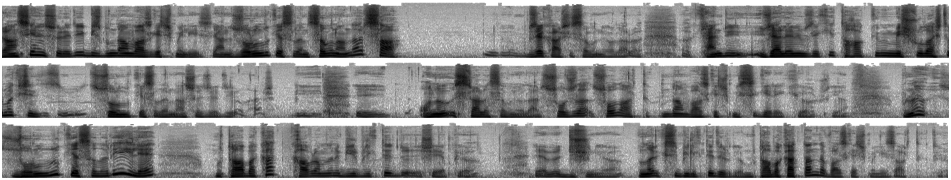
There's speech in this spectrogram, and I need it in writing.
Rancière'nin söylediği biz bundan vazgeçmeliyiz. Yani zorunluluk yasalarını savunanlar sağ. Bize karşı savunuyorlar. Kendi üzerlerimizdeki tahakkümü meşrulaştırmak için zorunluluk yasalarından söz ediyorlar. E, Onu ısrarla savunuyorlar. Solcular, sol artık bundan vazgeçmesi gerekiyor diyor. Buna zorunluluk yasaları ile mutabakat kavramlarını bir birlikte şey yapıyor. e, Düşünüyor. Bunlar ikisi birliktedir diyor. Mutabakattan da vazgeçmeliyiz artık diyor.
